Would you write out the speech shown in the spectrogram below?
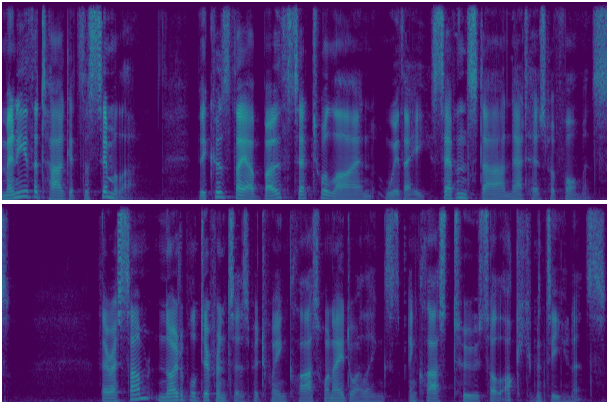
many of the targets are similar, because they are both set to align with a 7-star NatHERS performance. There are some notable differences between Class 1A dwellings and Class 2 sole occupancy units,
